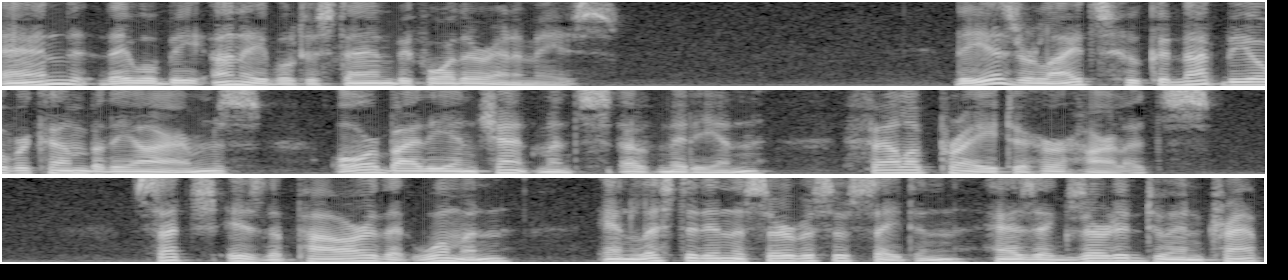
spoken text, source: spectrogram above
and they will be unable to stand before their enemies. The Israelites, who could not be overcome by the arms or by the enchantments of Midian, fell a prey to her harlots. Such is the power that woman, enlisted in the service of Satan, has exerted to entrap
